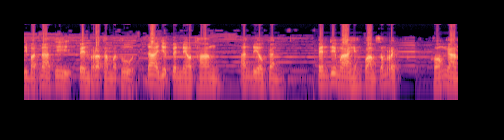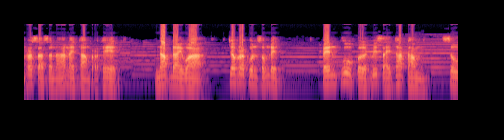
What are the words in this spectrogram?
ฏิบัติหน้าที่เป็นพระธรรมทูตได้ยึดเป็นแนวทางอันเดียวกัน เป็นที่มาแห่งความสำเร็จของงานพระศาสนาในต่างประเทศ นับได้ว่าเจ้าพระคุณสมเด็จ เป็นผู้เปิดวิสัยทัศน์ธรรม สู่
